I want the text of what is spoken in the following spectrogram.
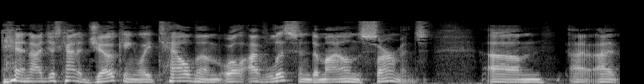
and I just kind of jokingly tell them, well, I've listened to my own sermons. Um, I, I,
